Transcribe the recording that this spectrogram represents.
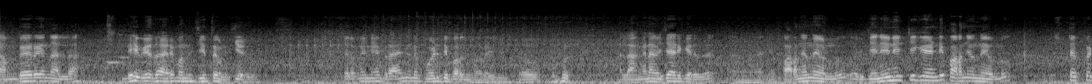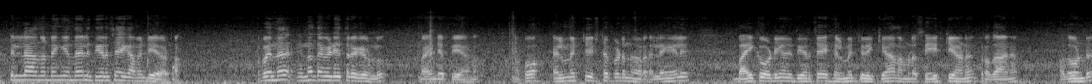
കമ്പയർ ചെയ്യുന്നല്ല ദേവിയതാരും വന്ന് ചീത്ത വിളിക്കരുത്. ചിലപ്പോൾ എന്നെ ബ്രാൻഡിനെ പേടുത്തി പറഞ്ഞു പറയില്ല ഓ അല്ല അങ്ങനെ വിചാരിക്കരുത്. ഞാൻ പറഞ്ഞതേ ഉള്ളൂ. ഒരു ജെന്യൂനിറ്റിക്ക് വേണ്ടി പറഞ്ഞു തന്നേ ഉള്ളൂ. ഇഷ്ടപ്പെട്ടില്ല എന്നുണ്ടെങ്കിൽ എന്തായാലും തീർച്ചയായും കമന്റ് ചെയ്യാം കേട്ടോ. അപ്പോൾ ഇന്ന് ഇന്നത്തെ വീഡിയോ ഇത്രയൊക്കെ ഉള്ളൂ. മൈൻഡ് അപ്പ് ചെയ്യാണ്. അപ്പോൾ ഹെൽമെറ്റ് ഇഷ്ടപ്പെടുന്നവർ അല്ലെങ്കിൽ ബൈക്ക് ഓടിക്കുന്നത് തീർച്ചയായും ഹെൽമെറ്റ് വെക്കുക. നമ്മുടെ സേഫ്റ്റിയാണ് പ്രധാനം. അതുകൊണ്ട്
